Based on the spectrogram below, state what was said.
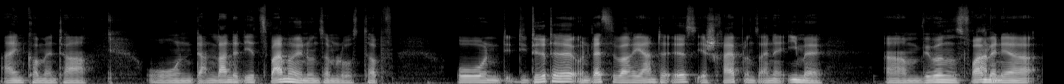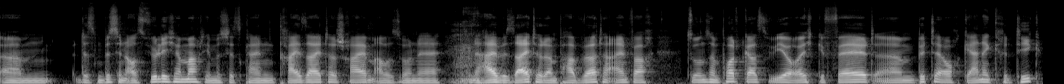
einen Kommentar und dann landet ihr zweimal in unserem Lostopf. Und die dritte und letzte Variante ist, ihr schreibt uns eine E-Mail. Ähm, wir würden uns freuen, wenn ihr ähm, das ein bisschen ausführlicher macht. Ihr müsst jetzt keinen Dreiseiter schreiben, aber so eine, eine halbe Seite oder ein paar Wörter einfach zu unserem Podcast, wie er euch gefällt. Ähm, bitte auch gerne Kritik.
